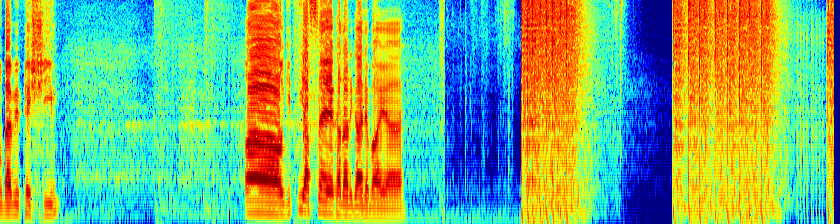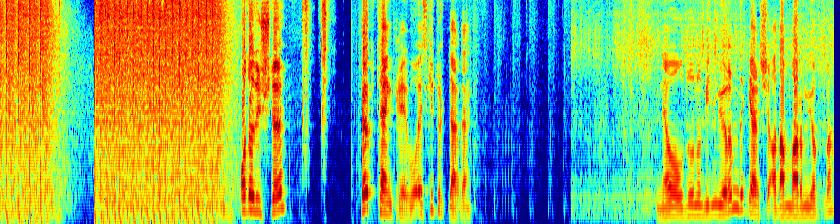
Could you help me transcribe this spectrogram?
Bunu ben bir peşleyeyim. Aa gitti yatsınaya kadar galiba ya. O da düştü. Kök Tenkri. Bu eski Türklerden. Ne olduğunu bilmiyorum da gerçi adam var mı yok mu?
